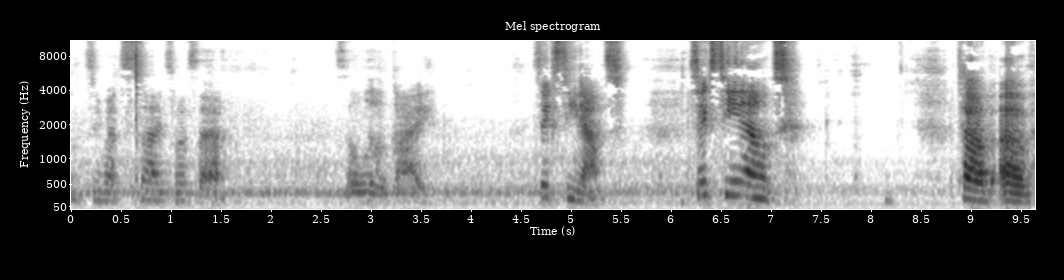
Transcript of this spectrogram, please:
let's see what size was that. It's a little guy. 16 ounce. 16 ounce tub of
